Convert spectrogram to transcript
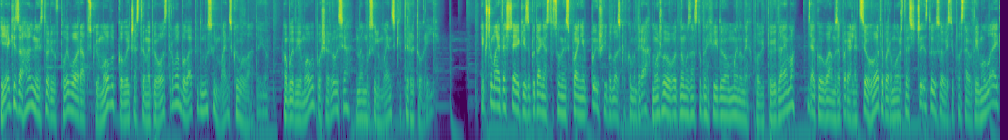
як і загальну історію впливу арабської мови, коли частина півострова була під мусульманською владою. Обидві мови поширилися на мусульманські території. Якщо маєте ще якісь запитання стосовно Іспанії, пишіть, будь ласка, в коментарях. Можливо, в одному з наступних відео ми на них повідповідаємо. Дякую вам за перегляд цього. Тепер можете з чистою совістю поставити йому лайк.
